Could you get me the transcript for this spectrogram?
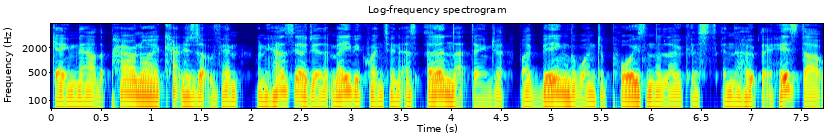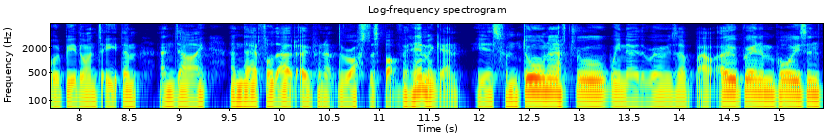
game now that paranoia catches up with him when he has the idea that maybe Quentyn has earned that danger by being the one to poison the locusts in the hope that Hizdahr would be the one to eat them and die, and therefore that would open up the roster spot for him again. He is from Dorne after all, we know the rumours about Oberyn and poison,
